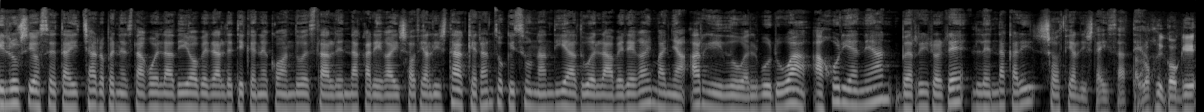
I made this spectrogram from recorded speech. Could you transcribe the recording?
Ilusioz eta itxaropen ez dagoela dio beraldetik eneko handu ez da lendakari gai sozialistak erantzukizun handia duela bere gain, baina argi du helburua ajurianean berriro ere lendakari sozialista izatea. Logikoki,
